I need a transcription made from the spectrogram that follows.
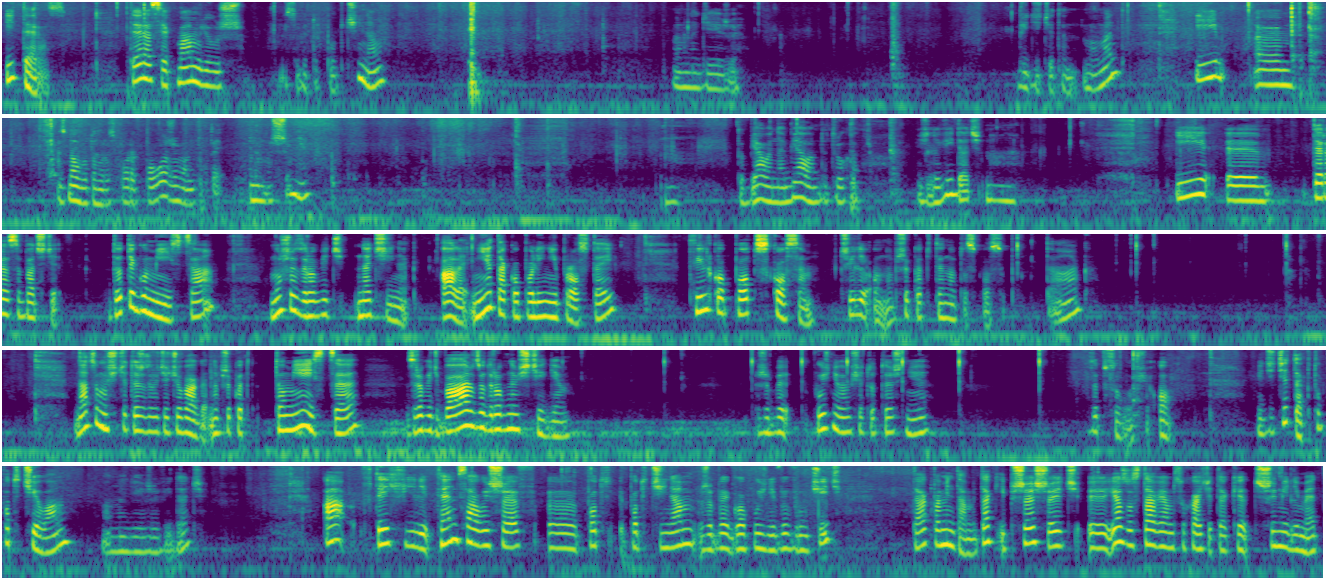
I teraz, teraz jak mam już, ja sobie to poobcinam. Mam nadzieję, że widzicie ten moment. I znowu ten rozporek położę Wam tutaj na maszynie. To białe na białym to trochę źle widać. No. I y, teraz zobaczcie, do tego miejsca muszę zrobić nacinek, ale nie tak o po linii prostej, tylko pod skosem. Czyli o, na przykład w ten oto sposób. Tak. Na co musicie też zwrócić uwagę? Na przykład to miejsce zrobić bardzo drobnym ściegiem, żeby później Wam się to też nie zepsuło się. O, widzicie? Tak, tu podcięłam. Mam nadzieję, że widać. A w tej chwili ten cały szef y, pod, podcinam, żeby go później wywrócić. Tak, pamiętamy, tak? I przeszyć. y, Ja zostawiam, słuchajcie, takie 3 mm.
